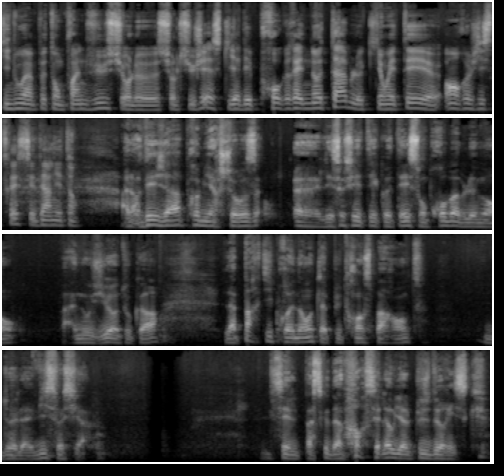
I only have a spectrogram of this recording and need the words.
Dis-nous un peu ton point de vue sur le, sur le sujet. Est-ce qu'il y a des progrès notables qui ont été enregistrés ces derniers temps? Alors déjà, première chose, les sociétés cotées sont probablement à nos yeux en tout cas, la partie prenante la plus transparente de la vie sociale. C'est parce que d'abord, c'est là où il y a le plus de risques.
